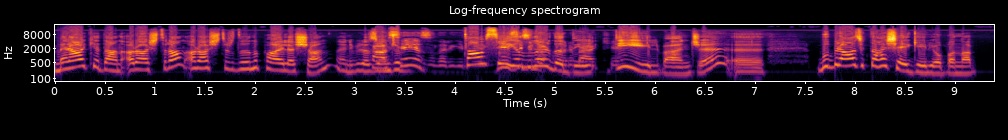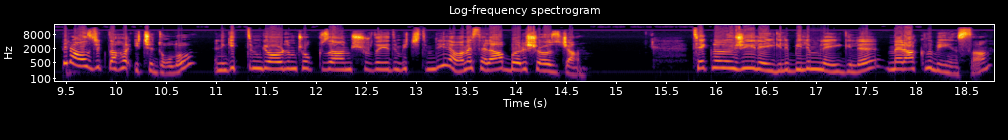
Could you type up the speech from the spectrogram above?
merak eden, araştıran, araştırdığını paylaşan. Hani biraz tavsiye önce yazıları gibi. Tavsiye Gezi yazıları da değil, belki. değil bence. Ee, bu birazcık daha şey geliyor bana. Birazcık daha içi dolu. Hani gittim gördüm çok güzelmiş şurada yedim içtim değil ama mesela Barış Özcan. Teknolojiyle ilgili, bilimle ilgili meraklı bir insan.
